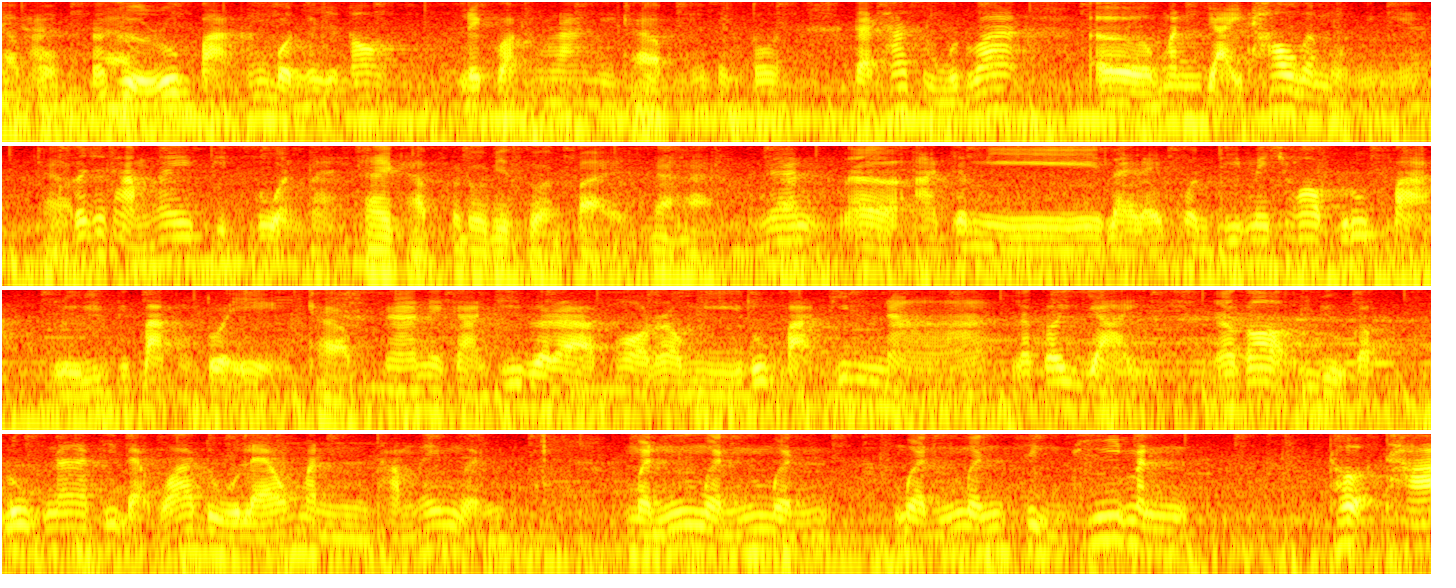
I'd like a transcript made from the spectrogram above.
ครับไหผมก็คือรูปปากข้างบนก็จะต้องเล็กกว่าข้างล่างนิดครับนึงเป็นต้น แต่ถ้าสมมุติว่าเออมันใหญ่เท่ากันหมดอย่างเงี้ยครับ มันก็จะทำให้ผิดส่วนไปใช่ครับก็โดยผิดส่วนไปนะฮะ นั้นเอ่ออาจจะมีหลาย ๆ คนที่ไม่ชอบรูปปากหรือริมฝีปากของตัวเองครับ นะในการที่เวลาพอเรามีรูปปากที่หนาแล้วก็ใหญ่ แล้วก็อยู่กับรูปหน้าที่แบบว่าดูแล้วมันทำให้เหมือนเหมือนเหมือนเหมือน เหมือนเหมือนสิ่งที่มันเถอะทะ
